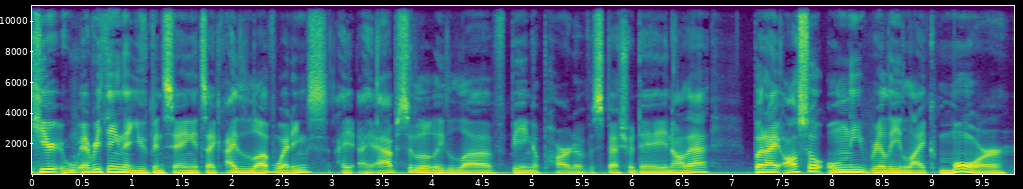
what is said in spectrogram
Here, everything that you've been saying, it's like I love weddings. I, I absolutely love being a part of a special day and all that. But I also only really like more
